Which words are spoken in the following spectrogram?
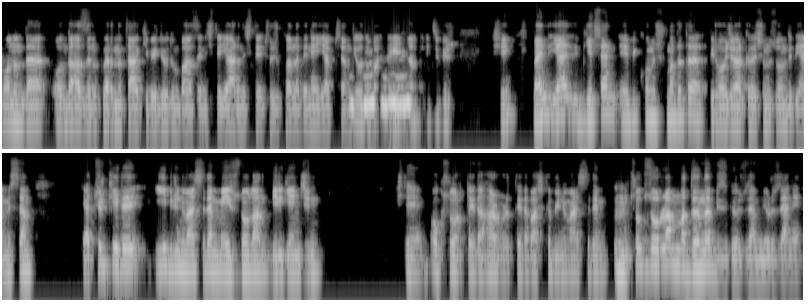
Onun da onun da hazırlıklarını takip ediyordum bazen işte yarın işte çocuklarla deney yapacağım diye. O da bayağı heyecan verici bir şey. Ben ya geçen e, bir konuşmada da bir hoca arkadaşımız onu dedi. Yani mesela ya Türkiye'de iyi bir üniversiteden mezun olan bir gencin işte Oxford'da ya da Harvard'da ya da başka bir üniversitede çok zorlanmadığını biz gözlemliyoruz. Yani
